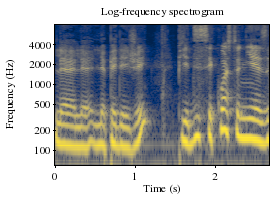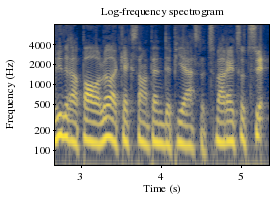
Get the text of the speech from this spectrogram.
le, PDG, puis il a dit C'est quoi cette niaiserie de rapport-là à quelques centaines de piastres? Tu m'arrêtes ça tout de suite.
